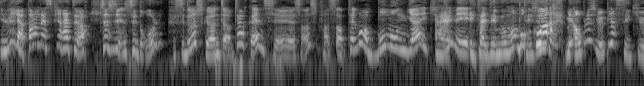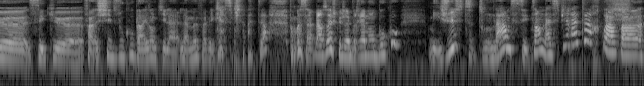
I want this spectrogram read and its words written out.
Lui, il a pas un aspirateur. Ça, c'est drôle. C'est dommage parce que Hunter Hunter, quand même, c'est un- tellement un bon manga et tu te dis, mais. Et t'as des moments où Pourquoi Mais en plus, le pire, c'est que. C'est que. Enfin, Shizuku, par exemple, qui est la, la meuf avec l'aspirateur. Enfin, moi, c'est un personnage que j'aime vraiment beaucoup. Mais juste, ton arme, c'est un aspirateur, quoi. Enfin.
